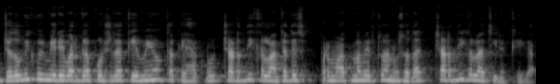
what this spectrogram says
ਜਦੋਂ ਵੀ ਕੋਈ ਮੇਰੇ ਵਰਗਾ ਪੁੱਛਦਾ ਕਿਵੇਂ ਹੋ, ਤਾਂ ਕਿਹਾ ਕਰੋ ਚੜ੍ਹਦੀ ਕਲਾ 'ਚ ਤੇ ਪਰਮਾਤਮਾ ਫਿਰ ਤੁਹਾਨੂੰ ਸਦਾ ਚੜ੍ਹਦੀ ਕਲਾ 'ਚ ਹੀ ਰੱਖੇਗਾ।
